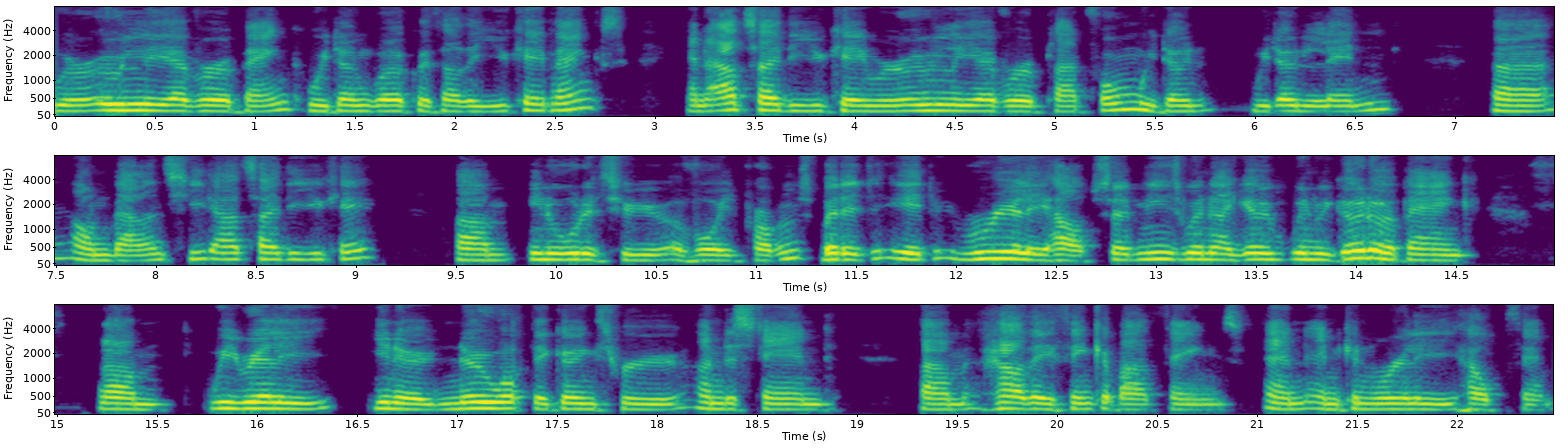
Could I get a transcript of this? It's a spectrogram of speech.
we're only ever a bank. We don't work with other uk banks. And outside the uk we're only ever a platform. We don't we don't lend uh, on balance sheet outside the uk um, in order to avoid problems. But it, it really helps. So it means when I go when we go to a bank, um, we really you know know what they're going through, understand um, how they think about things, and and can really help them.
